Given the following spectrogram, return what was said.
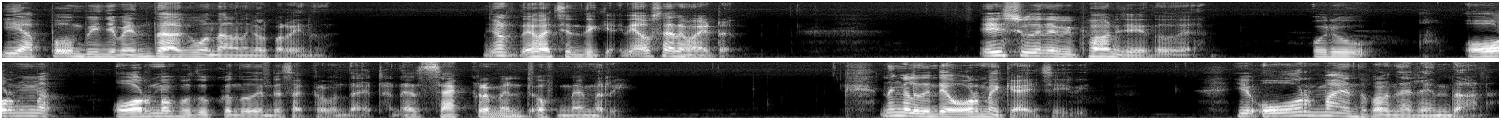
ഈ അപ്പവും പിഞ്ഞും എന്താകുമെന്നാണ് നിങ്ങൾ പറയുന്നത്? നിങ്ങൾ ദയവാ ചിന്തിക്കുക. ഇനി അവസാനമായിട്ട്. യേശുവിനെ വിഭാവന ചെയ്തത് ഒരു ഓർമ്മ ഓർമ്മ പുതുക്കുന്നതിന്റെ സക്രമെന്തായിട്ടാണ്. സാക്രമെന്റ് ഓഫ് മെമ്മറി നിങ്ങളിതിന്റെ ഓർമ്മയ്ക്കായി ചെയ്യുവിൻ. ഈ ഓർമ്മ എന്ന് പറഞ്ഞാൽ എന്താണ്?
